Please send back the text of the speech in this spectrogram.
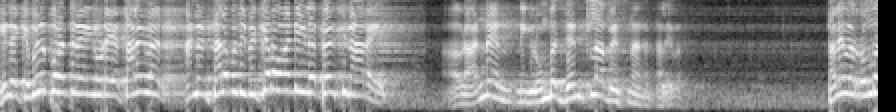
இன்றைக்கு விழுப்புரத்தில் எங்களுடைய தலைவர் அண்ணன் தளபதி விக்கிரவாண்டியில பேசினாரே. அவர் அண்ணன் நீங்க ரொம்ப ஜென்டிலா பேசினாங்க தலைவர். தலைவர் ரொம்ப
